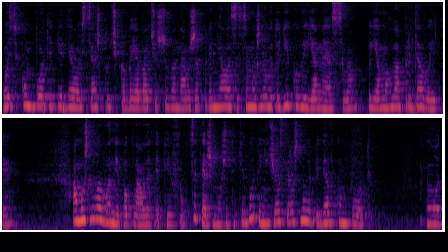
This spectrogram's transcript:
Ось компоти піде ось ця штучка, бо я бачу, що вона вже прийнялася. Це можливо тоді, коли я несла, бо я могла придавити. А можливо, вони поклали такий фрукт. Це теж може таке бути, нічого страшного піде в компот. От.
